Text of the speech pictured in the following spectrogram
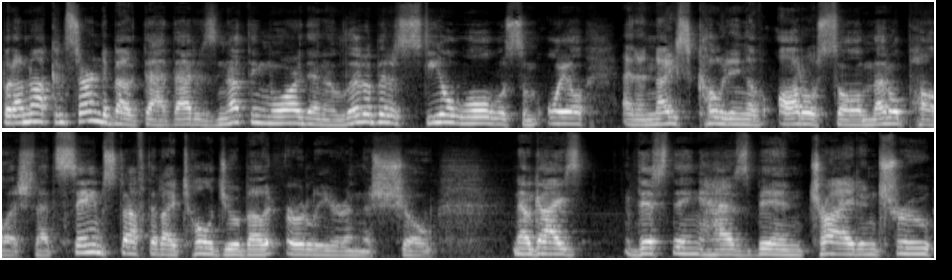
But I'm not concerned about that. That is nothing more than a little bit of steel wool with some oil and a nice coating of Autosol metal polish. That same stuff that I told you about earlier in the show. Now guys, this thing has been tried and true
